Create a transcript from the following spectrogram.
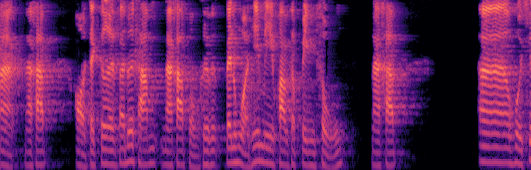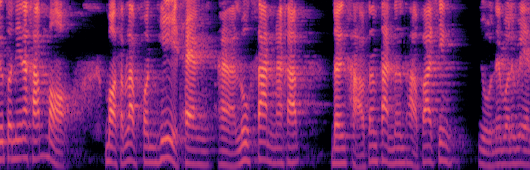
มากนะครับ ออกจะเกินซะด้วยซ้ำนะครับ ผมคือเป็นหัวที่มีความสปริงสูงนะครับหัวคิ้วตัวนี้นะครับ เหมาะเหมาะสำหรับคนที่แทงลูกสั้นนะครับ เดินขาวสั้นๆ เดินขาวฟาดชิ่งอยู่ในบริเวณ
